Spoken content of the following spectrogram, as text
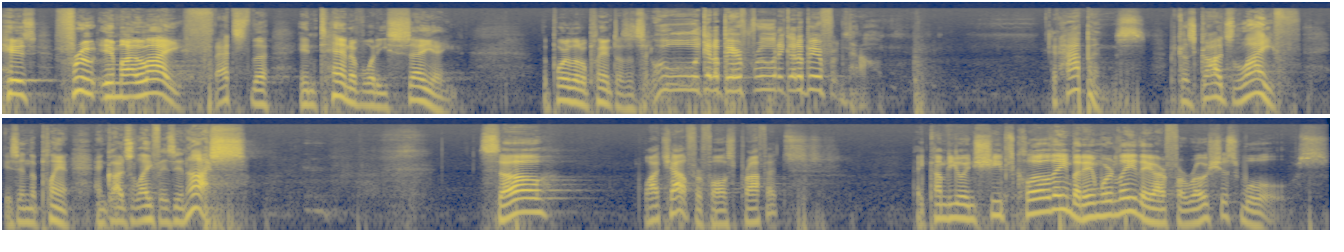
his fruit in my life. That's the intent of what he's saying. The poor little plant doesn't say, Oh, I gotta bear fruit, I gotta bear fruit. No. It happens because God's life is in the plant and God's life is in us. So, watch out for false prophets. They come to you in sheep's clothing, but inwardly they are ferocious wolves.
